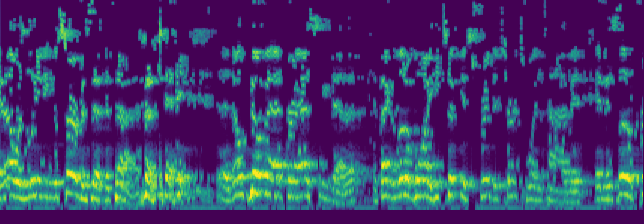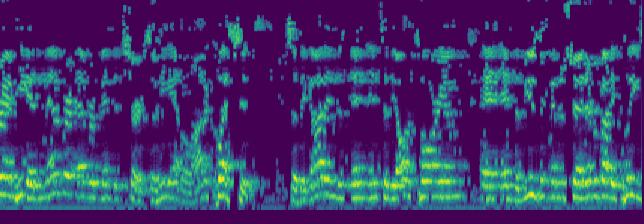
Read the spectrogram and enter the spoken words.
and I was leading the service at the time. Okay? Uh, don't feel bad for asking that. In fact, a little boy, he took his friend to church one time, and, and his little friend, he had never, ever been to church, so he had a lot of questions. So they got into, in, into the auditorium, and, and the music minister said, Everybody, please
